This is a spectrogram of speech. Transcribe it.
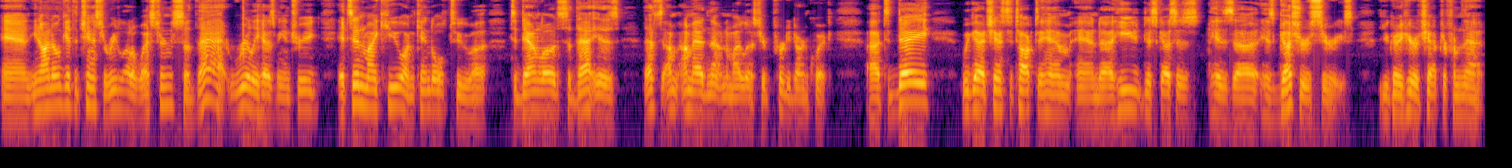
And you know, I don't get the chance to read a lot of westerns, so that really has me intrigued. It's in my queue on Kindle to uh, to download, so that is that's I'm, I'm adding that into my list here pretty darn quick. Uh, today we got a chance to talk to him, and uh, he discusses his uh, his Gushers series. You're going to hear a chapter from that.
